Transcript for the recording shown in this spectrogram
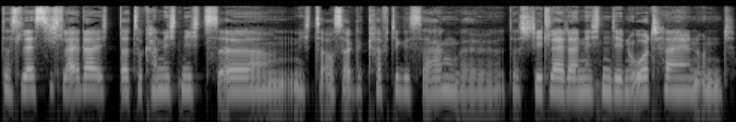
Das lässt sich leider, ich, dazu kann ich nichts, äh, nichts Aussagekräftiges sagen, weil das steht leider nicht in den Urteilen und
